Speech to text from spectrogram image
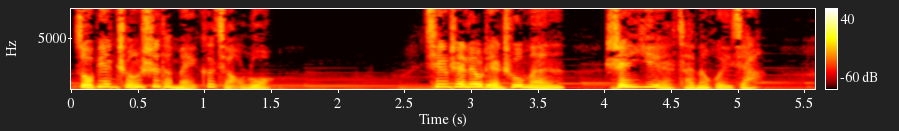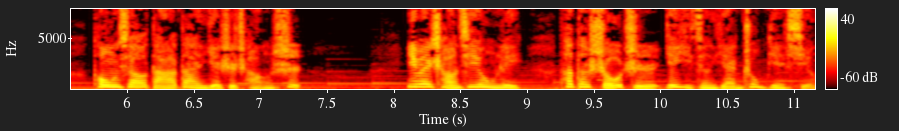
走遍城市的每个角落。清晨六点出门，深夜才能回家，通宵达旦也是常事。因为长期用力，他的手指也已经严重变形。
